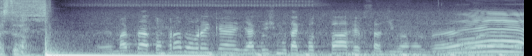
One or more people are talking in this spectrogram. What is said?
Faster. Marta, tą prawą rękę jakbyś mu tak pod pachę wsadziła może. Eee,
